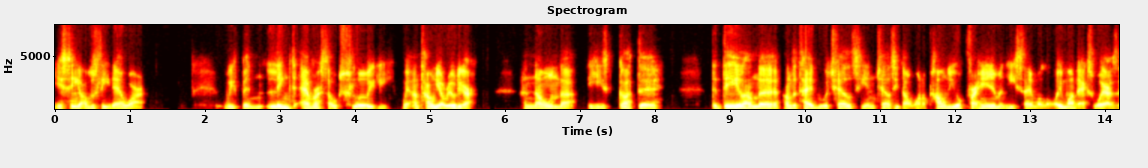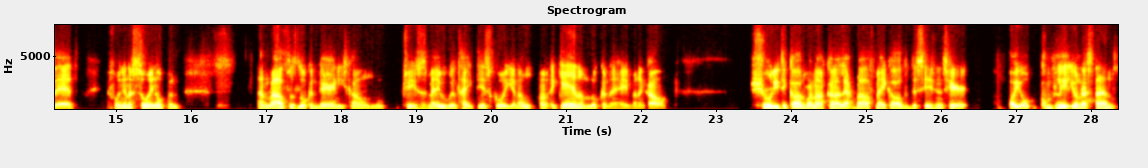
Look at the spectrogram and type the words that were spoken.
you see obviously now where we've been linked ever so slightly with Antonio Rudiger, and knowing that he's got the the deal on the on the table with Chelsea, and Chelsea don't want to pony up for him, and he's saying, "Well, I want X, Y, or Z if I'm going to sign up." And and Ralf was looking there, and he's going, "Jesus, maybe we'll take this guy." You know, uh, again, I'm looking at him and going, "Surely to God, we're not going to let Ralf make all the decisions here." I completely understand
